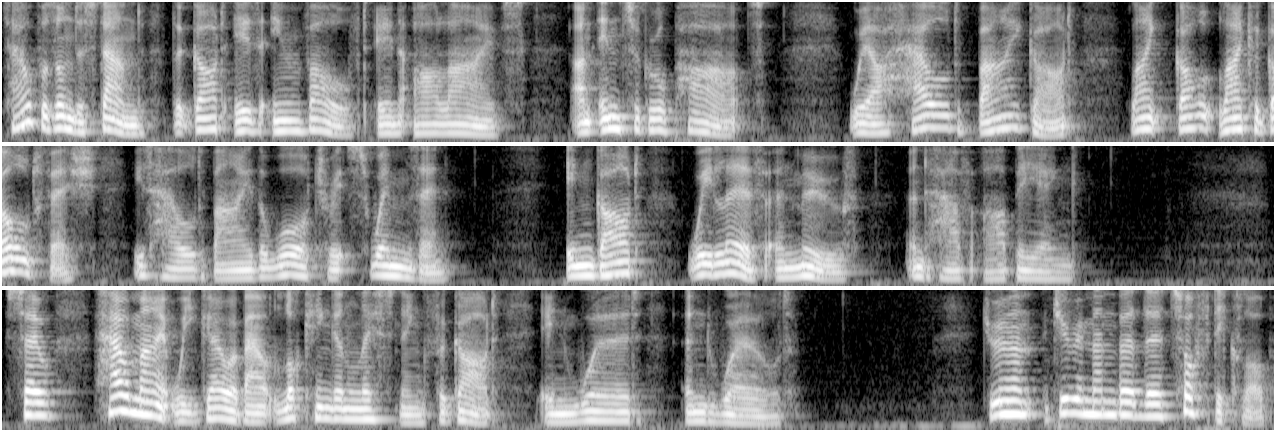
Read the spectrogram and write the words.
to help us understand that God is involved in our lives an integral part. We are held by God like, gold, like a goldfish is held by the water it swims in. In God we live and move and have our being. So, how might we go about looking and listening for God in word and world? Do you, remem- do you remember the Tufty Club?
